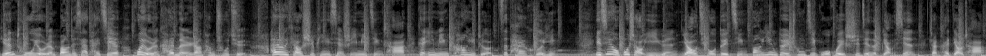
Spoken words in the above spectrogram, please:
沿途有人帮着下台阶，或有人开门让他们出去。还有一条视频显示一名警察跟一名抗议者自拍合影。已经有不少议员要求对警方应对冲击国会事件的表现展开调查，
